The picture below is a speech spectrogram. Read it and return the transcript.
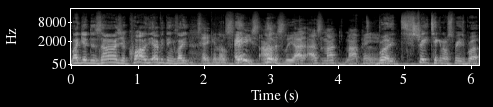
Like your designs, your quality, everything's like, Taking up Hey, space. look. honestly, I, that's my my opinion. bro, it's straight taking up space, bro.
